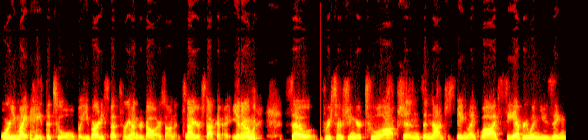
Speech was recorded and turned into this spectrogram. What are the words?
or you might hate the tool, but you've already spent $300 on it. So now you're stuck in it, you know? So researching your tool options and not just being like, well, I see everyone using,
